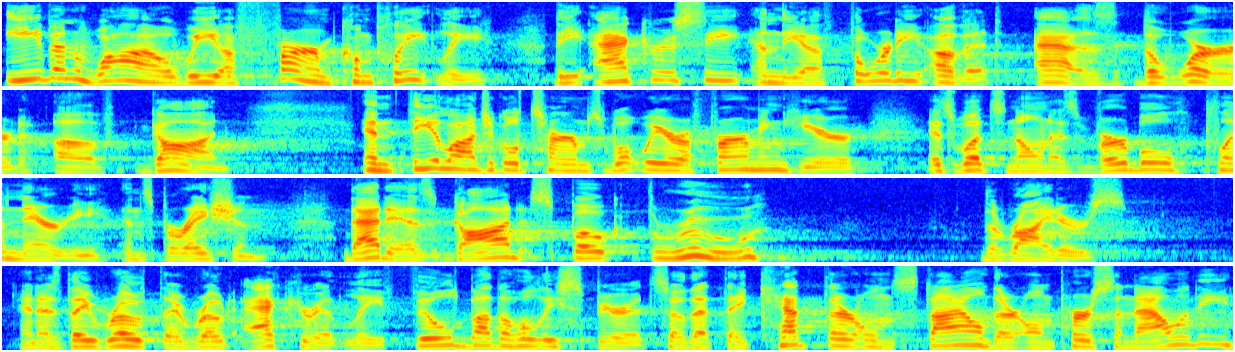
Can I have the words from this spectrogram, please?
even while we affirm completely the accuracy and the authority of it as the Word of God. In theological terms, what we are affirming here is what's known as verbal plenary inspiration. That is, God spoke through the writers. And as they wrote, they wrote accurately, filled by the Holy Spirit, so that they kept their own style, their own personality,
